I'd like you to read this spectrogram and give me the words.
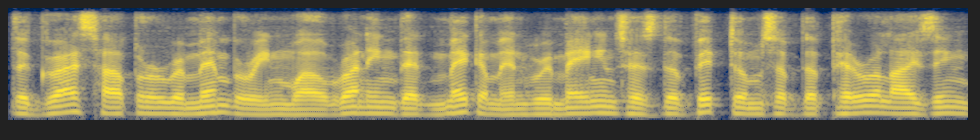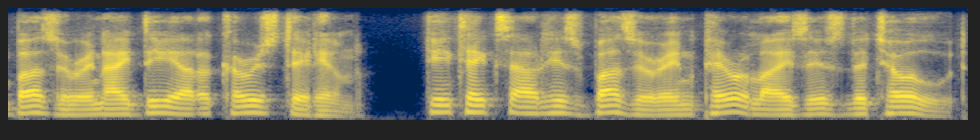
The grasshopper remembering while running that Megumin remains as the victims of the paralyzing buzzer an idea occurs to him. He takes out his buzzer and paralyzes the toad.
